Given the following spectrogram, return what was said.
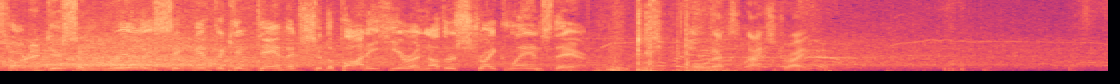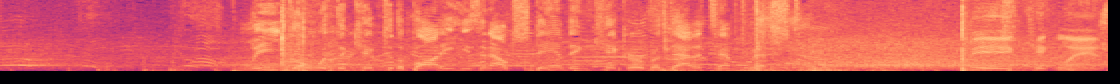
Starting to do some really significant damage to the body here. Another strike lands there. Oh, that's a nice strike. Lee going with the kick to the body. He's an outstanding kicker, but that attempt missed. Big kick lands.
